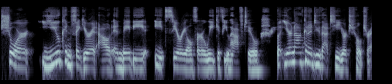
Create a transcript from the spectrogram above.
sure you can figure it out and maybe eat cereal for a week if you have to but you're not going to do that to your children.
